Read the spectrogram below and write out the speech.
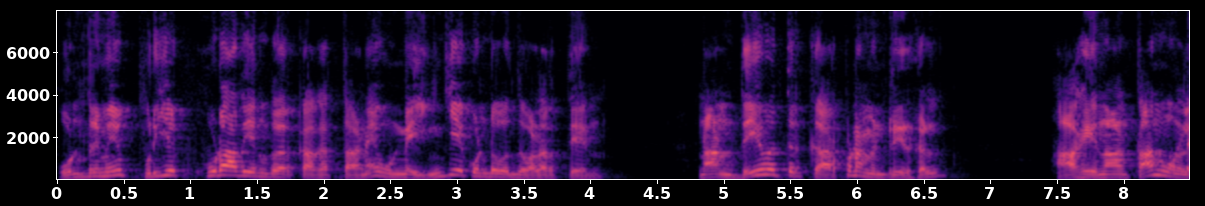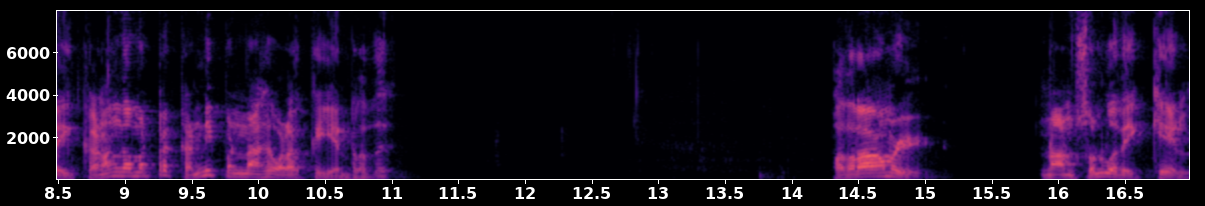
ஒன்றுமே புரியக்கூடாது என்பதற்காகத்தானே உன்னை இங்கே கொண்டு வந்து வளர்த்தேன். நான் தெய்வத்திற்கு அர்ப்பணம் என்றீர்கள். ஆகையினால் தான் உன்னை களங்கமற்ற கன்னிப்பெண்ணாக வளர்க்க இயன்றது. பதறாமல் நான் சொல்வதை கேள்.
